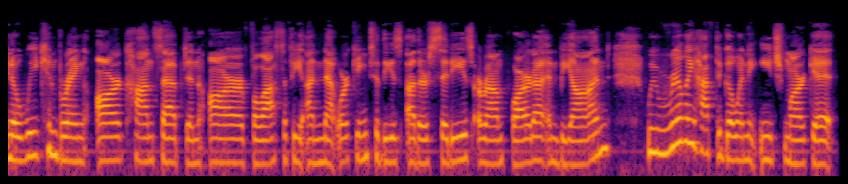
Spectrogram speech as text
you know we can bring our concept and our philosophy on networking to these other cities around florida and beyond we really have to go into each market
